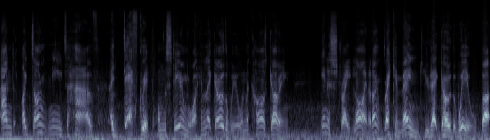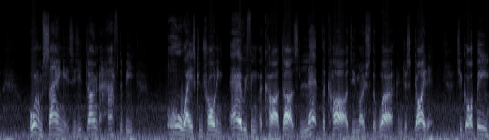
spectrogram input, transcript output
And I don't need to have a death grip on the steering wheel. I can let go of the wheel and the car's going in a straight line. I don't recommend you let go of the wheel, but all I'm saying is, is you don't have to be always controlling everything the car does. Let the car do most of the work and just guide it. So you've got to be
